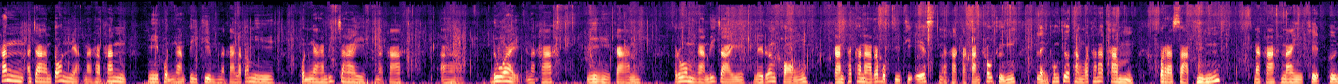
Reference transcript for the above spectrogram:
ท่านอาจารย์ต้นเนี่ยนะคะท่านมีผลงานตีพิมพ์นะคะ แล้วก็มีผลงานวิจัยนะคะด้วยนะคะมีการร่วมงานวิจัยในเรื่องของการพัฒนาระบบ GPS นะคะกับการเข้าถึงแหล่งท่องเที่ยวทางวัฒนธรรมปราสาทหินนะคะในเขตพื้น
